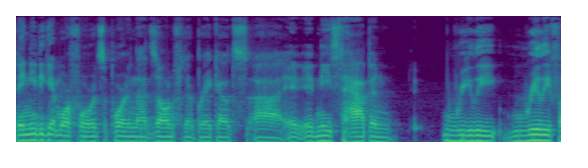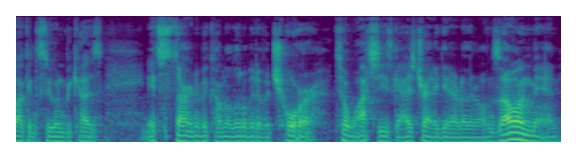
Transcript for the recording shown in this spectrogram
they need to get more forward support in that zone for their breakouts. Uh, it, it needs to happen really, really fucking soon because it's starting to become a little bit of a chore to watch these guys try to get out of their own zone, man.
